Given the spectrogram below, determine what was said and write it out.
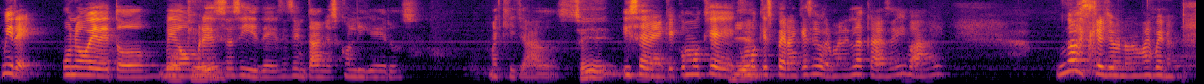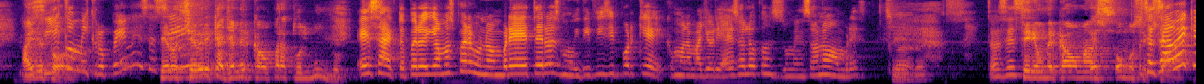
Mire, uno ve de todo, ve Ok. hombres así de 60 años con ligueros, maquillados. Sí. Y se ven que como que, Bien. como que esperan que se duerman en la casa y bajen. No, es que yo no, bueno. Hay sí, todo. con micropenes así. Pero chévere que haya mercado para todo el mundo. Exacto, pero digamos para un hombre hetero es muy difícil porque como la mayoría de eso lo consumen son hombres. Claro. Entonces, Sería un mercado más Es- homosexual. Usted sabe que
